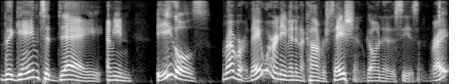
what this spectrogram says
the game today, I mean, the Eagles. Remember, they weren't even in the conversation going into the season, right?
